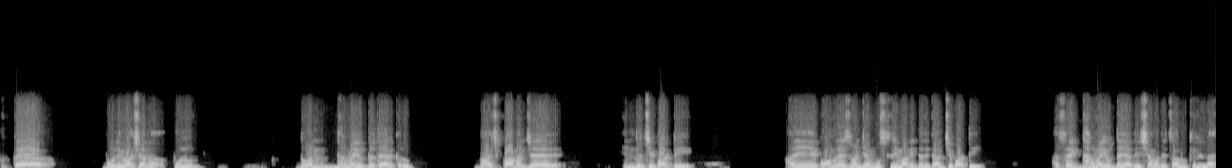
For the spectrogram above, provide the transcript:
फक्त बोली भाषानं बोलून दोन धर्मयुद्ध तयार करून. भाजपा म्हणजे हिंदूची पार्टी आणि काँग्रेस म्हणजे मुस्लिम आणि दलितांची पार्टी असं एक धर्मयुद्ध या देशामध्ये चालू केलेलं आहे.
